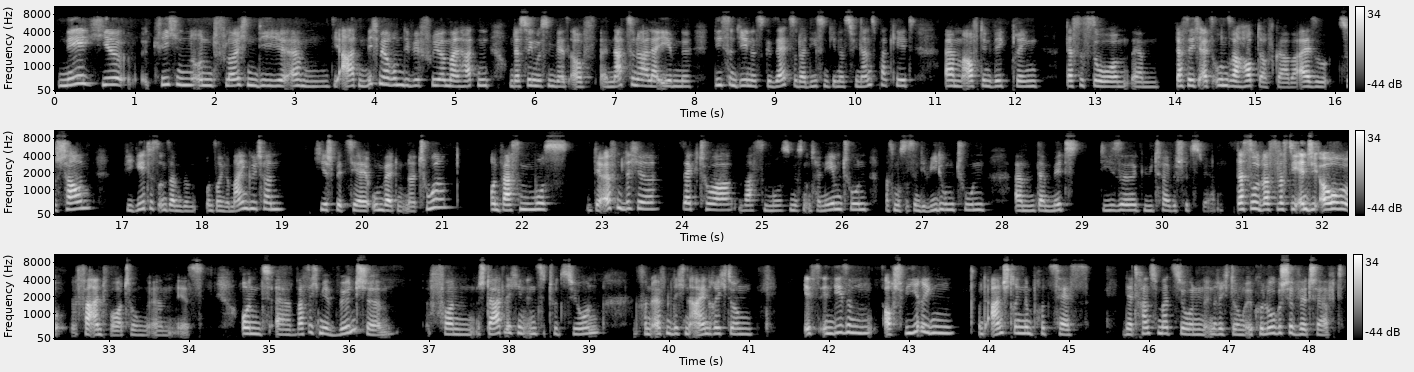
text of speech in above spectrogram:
nee, hier kriechen und fleuchen die, ähm, die Arten nicht mehr rum, die wir früher mal hatten. Und deswegen müssen wir jetzt auf äh, nationaler Ebene dies und jenes Gesetz oder dies und jenes Finanzpaket ähm, auf den Weg bringen. Das ist so, ähm, das sehe ich als unsere Hauptaufgabe. Also zu schauen, wie geht es unserem, unseren Gemeingütern, hier speziell Umwelt und Natur und was muss der öffentliche Sektor, was muss, müssen Unternehmen tun, was muss das Individuum tun, ähm, damit diese Güter geschützt werden. Das ist so was, was die NGO-Verantwortung ähm, ist. Und äh, was ich mir wünsche von staatlichen Institutionen, von öffentlichen Einrichtungen, ist in diesem auch schwierigen und anstrengenden Prozess der Transformation in Richtung ökologische Wirtschaft,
